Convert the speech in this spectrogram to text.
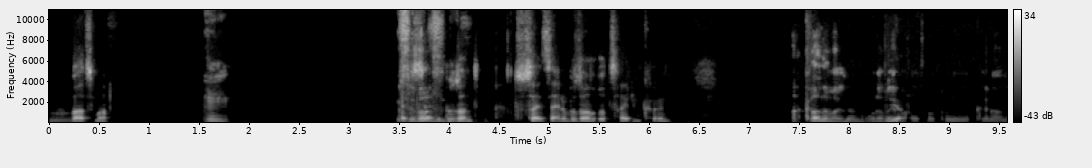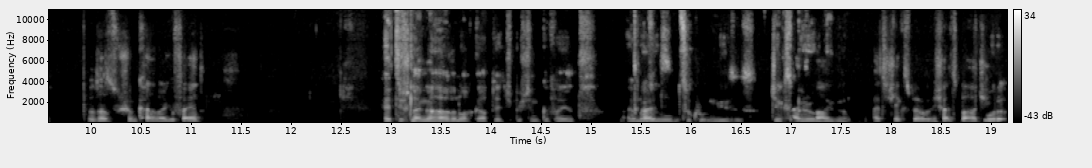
warte mal. Hm. Jetzt Wisst ist ihr was? eine beson- Zurzeit ist ja eine besondere Zeit in Köln. Ach, Karneval, ne? Oder Ja. Keine Ahnung. Oder hast du schon Karneval gefeiert? Hätte ich lange Haare noch gehabt, hätte ich bestimmt gefeiert. Einmal Als- so, um zu gucken, wie es ist. Jack Als Sparrow, Bar- Digga. Als Jack Sparrow, nicht als Bargy? Oder,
